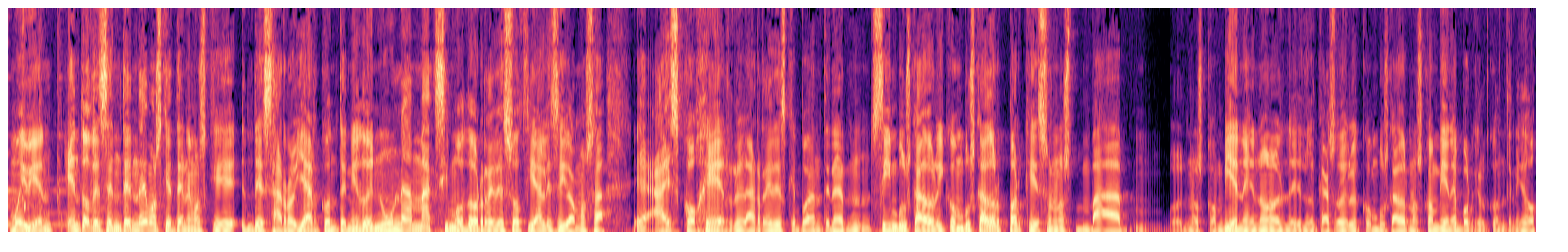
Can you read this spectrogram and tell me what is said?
Muy bien, entonces entendemos que tenemos que desarrollar contenido en una máximo dos redes sociales y vamos a, eh, a, escoger las redes que puedan tener sin buscador y con buscador porque eso nos va nos conviene, ¿no? En el caso del con buscador nos conviene porque el contenido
